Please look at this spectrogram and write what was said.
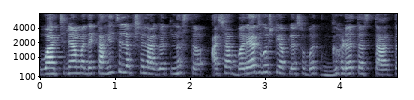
वाचण्यामध्ये काहीच लक्ष लागत नसतं. अशा बऱ्याच गोष्टी आपल्यासोबत घडत असतात.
